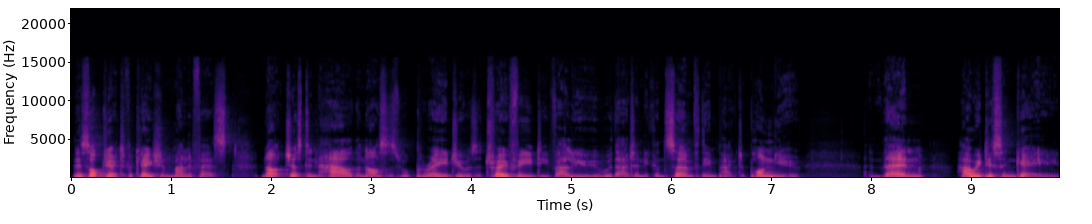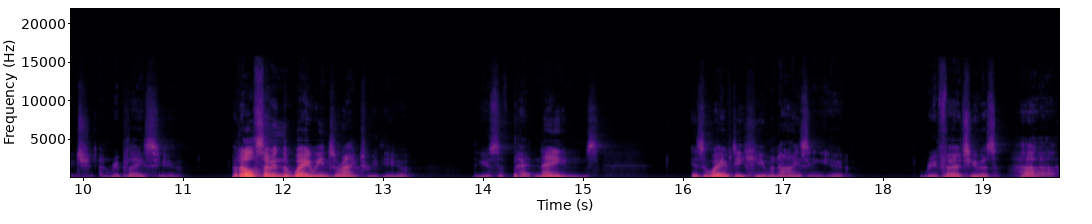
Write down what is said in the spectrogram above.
This objectification manifests not just in how the narcissist will parade you as a trophy, devalue you without any concern for the impact upon you, and then how we disengage and replace you, but also in the way we interact with you. The use of pet names is a way of dehumanizing you. Refer to you as her,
